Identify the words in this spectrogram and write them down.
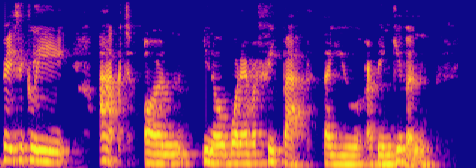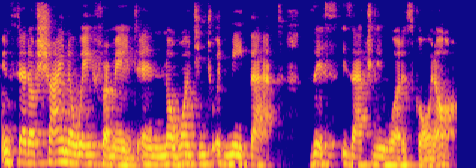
basically act on, you know, whatever feedback that you are being given instead of shying away from it and not wanting to admit that this is actually what is going on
